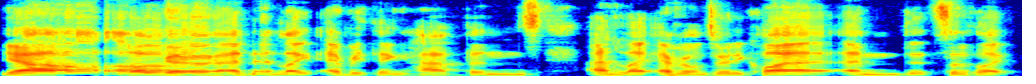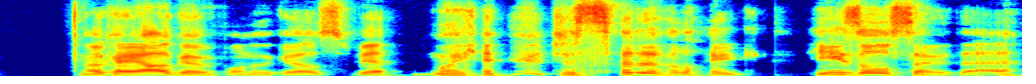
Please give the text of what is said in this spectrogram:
yeah, I'll, I'll go, and then like everything happens, and like everyone's really quiet, and it's sort of like, okay, I'll go with one of the girls. Yeah, like just sort of like he's also there.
